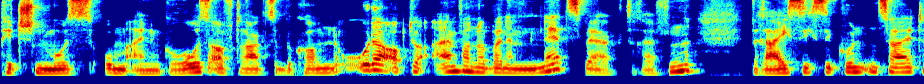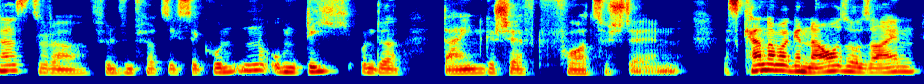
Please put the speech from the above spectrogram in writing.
pitchen muss, um einen Großauftrag zu bekommen, oder ob du einfach nur bei einem Netzwerktreffen 30 Sekunden Zeit hast oder 45 Sekunden, um dich unter dein Geschäft vorzustellen. Es kann aber genauso sein,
